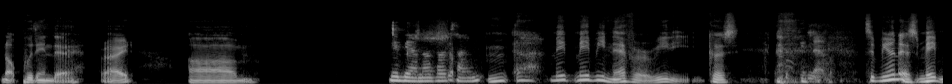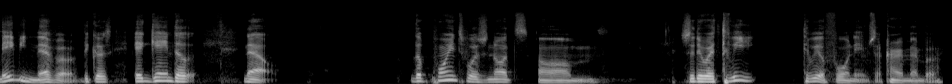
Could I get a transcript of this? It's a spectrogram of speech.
not put in there, right? Um maybe another so, time. Uh, maybe, maybe never really because to be honest, may, maybe never because again the now the point was not um so there were three three or four names i can't remember.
